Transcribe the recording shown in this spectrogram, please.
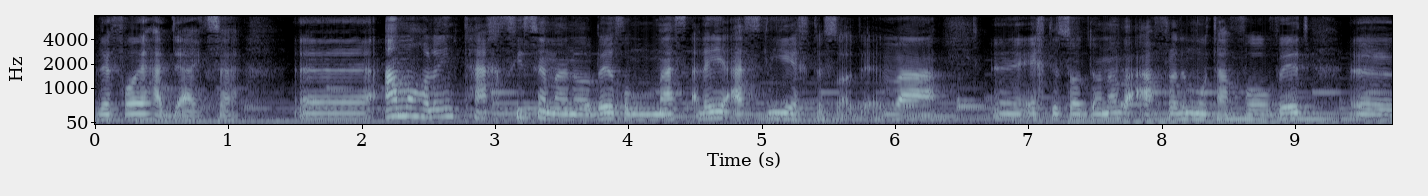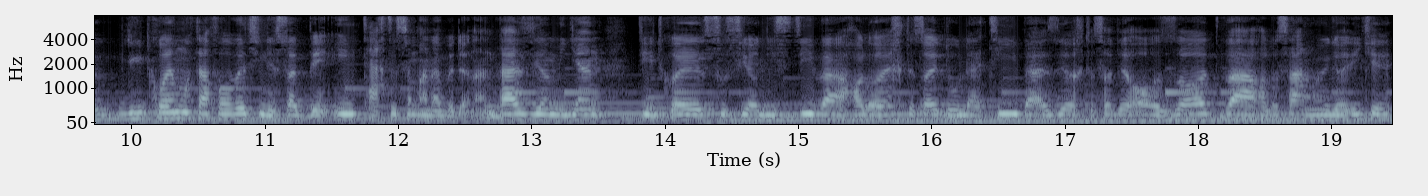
رفاه حد اکثر اما حالا این تخصیص منابع خب مسئله اصلی اقتصاده و اقتصاددانا و افراد متفاوت دیدگاه متفاوتی نسبت به این تخصیص منابع دارن. بعضیا میگن دیدگاه سوسیالیستی و حالا اقتصاد دولتی بعضیا اقتصاد آزاد و حالا سرمایه‌داری که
